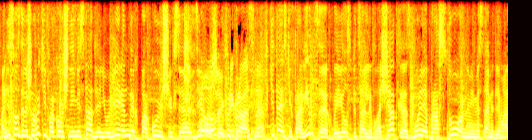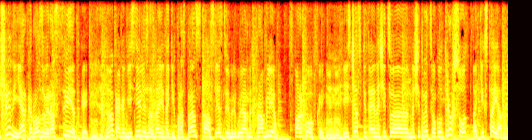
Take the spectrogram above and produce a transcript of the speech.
Они создали широкие парковочные места для неуверенных паркующихся О, как девушек. прекрасно. В китайских провинциях появилась специальная площадка с более просторными местами для машин и ярко-розовой расцветкой. Но, как объяснили, создание таких пространств стало следствием регулярных проблем с парковкой. И сейчас в Китае насчитывается, насчитывается около 300 таких стоянок.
